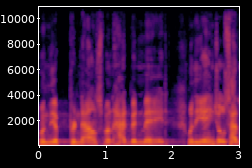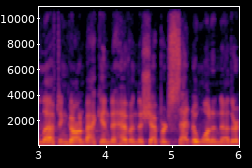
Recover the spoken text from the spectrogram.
when the pronouncement had been made, when the angels had left and gone back into heaven, the shepherds said to one another,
